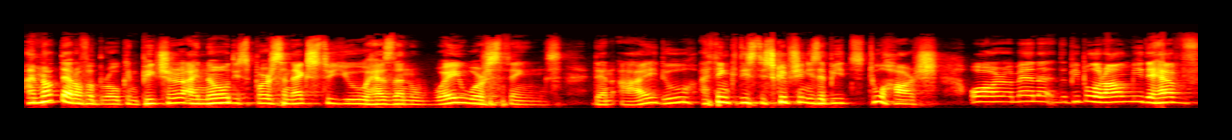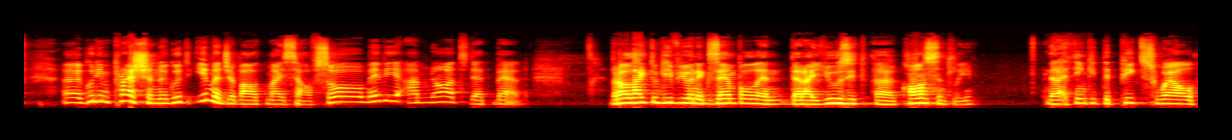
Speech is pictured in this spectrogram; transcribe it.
I'm not that of a broken picture. I know this person next to you has done way worse things than I do. I think this description is a bit too harsh. Or, man, the people around me, they have a good impression, a good image about myself. So maybe I'm not that bad. But I would like to give you an example and that I use it uh, constantly, that I think it depicts well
